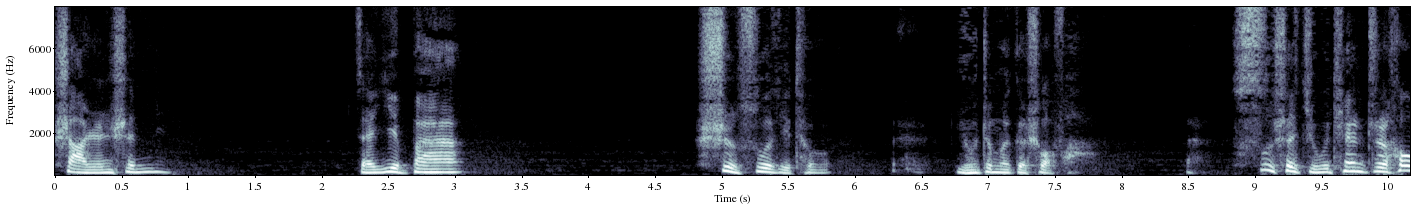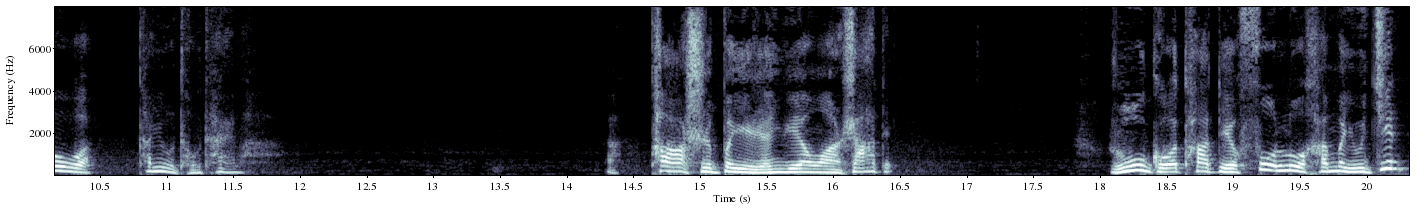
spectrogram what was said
杀人生命，在一般世俗里头，有这么个说法，四十九天之后啊，他又投胎了，啊，他是被人冤枉杀的。如果他的福禄还没有尽，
